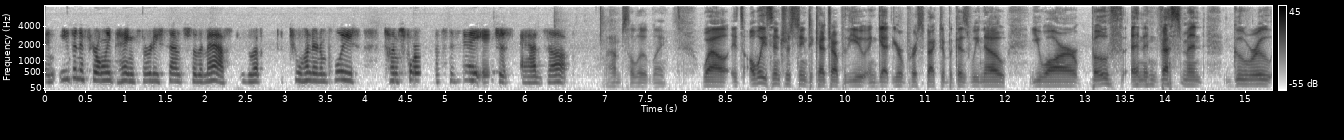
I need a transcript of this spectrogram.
And even if you're only paying 30 cents for the mask, you have 200 employees times four a day, it just adds up. Absolutely. Well, it's always interesting to catch up with you and get your perspective because we know you are both an investment guru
